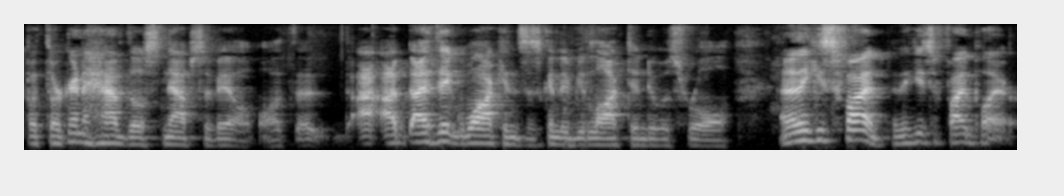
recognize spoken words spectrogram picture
but they're going to have those snaps available. I I I think Watkins is going to be locked into his role, and I think he's fine. I think he's a fine player.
